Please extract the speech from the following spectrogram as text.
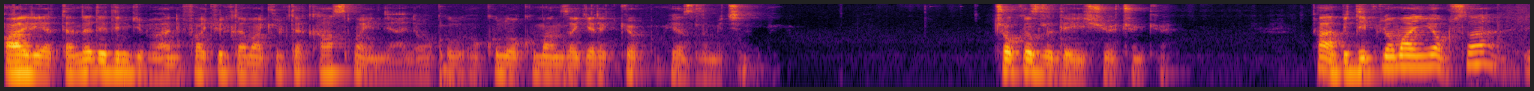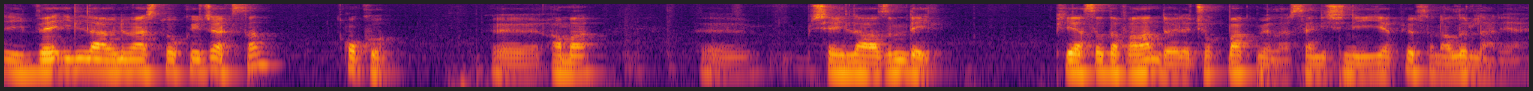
Ayrıyeten de dediğim gibi hani fakülte makülte kasmayın yani. Okul, okul okumanıza gerek yok yazılım için. Çok hızlı değişiyor çünkü. Ha bir diploman yoksa e, ve illa üniversite okuyacaksan oku. Ee, ama e, şey lazım değil. Piyasada falan da öyle çok bakmıyorlar. Sen işini iyi yapıyorsan alırlar yani.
